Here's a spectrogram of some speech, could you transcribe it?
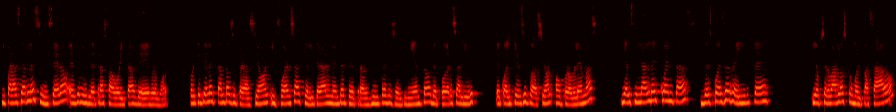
Y para serles sincero, es de mis letras favoritas de Evermore, porque tiene tanta superación y fuerza que literalmente te transmite ese sentimiento de poder salir de cualquier situación o problemas. Y al final de cuentas, después de reírte y observarlos como el pasado,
